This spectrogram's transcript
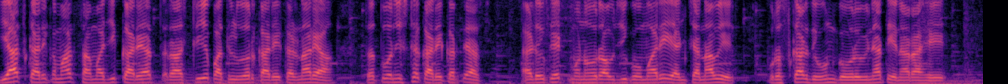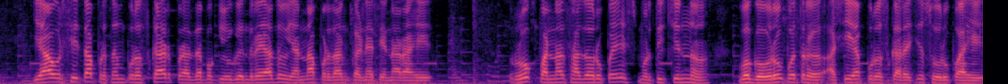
याच कार्यक्रमात सामाजिक कार्यात राष्ट्रीय पातळीवर कार्य करणाऱ्या तत्वनिष्ठ कार्यकर्त्यास ॲडव्होकेट मनोहररावजी गोमारे यांच्या नावे पुरस्कार देऊन गौरविण्यात येणार आहे. यावर्षीचा प्रथम पुरस्कार प्राध्यापक योगेंद्र यादव यांना प्रदान करण्यात येणार आहे. रोख पन्नास हजार रुपये स्मृतिचिन्ह व गौरवपत्र असे या पुरस्काराचे स्वरूप आहे.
